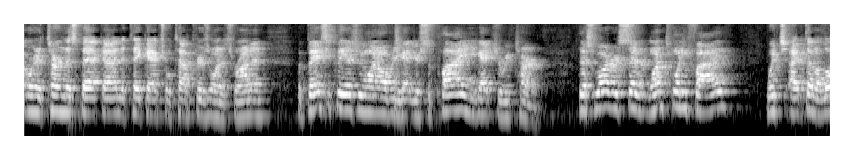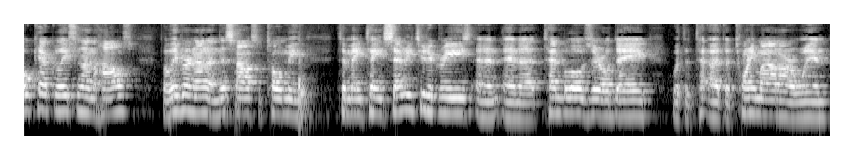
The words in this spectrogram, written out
We're going to turn this back on to take actual temperatures when it's running. But basically, as we went over, you got your supply and you got your return. This water is set at 125, which I've done a load calculation on the house. Believe it or not, on this house, it told me to maintain 72 degrees and and a 10 below zero day with the, uh, the 20 mile an hour wind.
